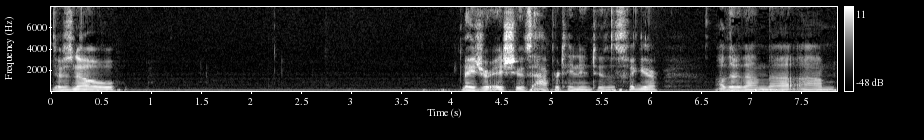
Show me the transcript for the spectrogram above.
There's no major issues appertaining to this figure other than the um,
